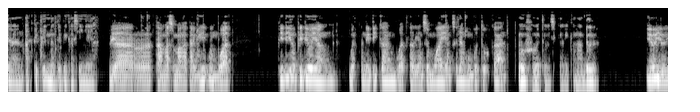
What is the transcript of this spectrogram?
dan aktifin notifikasinya ya. biar tambah semangat lagi membuat video-video yang berpendidikan buat kalian semua yang sedang membutuhkan. Uh, betul sekali Kang Abdul. Yo yo.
